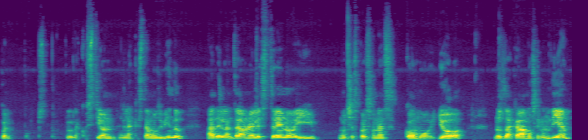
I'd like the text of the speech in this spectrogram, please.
bueno, la cuestión en la que estamos viviendo, adelantaron el estreno y muchas personas como yo nos la acabamos en un día.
